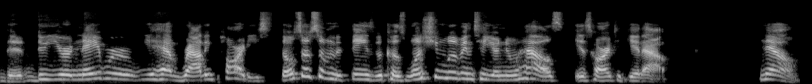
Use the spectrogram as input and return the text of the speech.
the, do your neighbor you have rowdy parties? Those are some of the things because once you move into your new house, it's hard to get out. Now,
